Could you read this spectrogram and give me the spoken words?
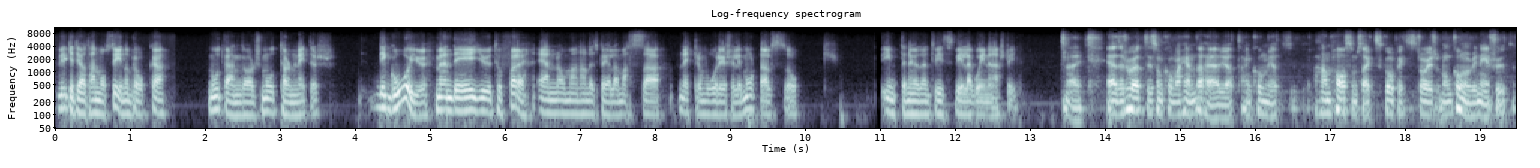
Vilket gör att han måste in och bråka mot Vanguards, mot Terminators. Det går ju, men det är ju tuffare än om man hade spelat massa Necron Warriors eller Mortals och inte nödvändigtvis vilja gå in i närstrid. Nej, jag tror att det som kommer att hända här är att han kommer att... Han har som sagt Scorpic Destroyers och de kommer att bli nedskjutna.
